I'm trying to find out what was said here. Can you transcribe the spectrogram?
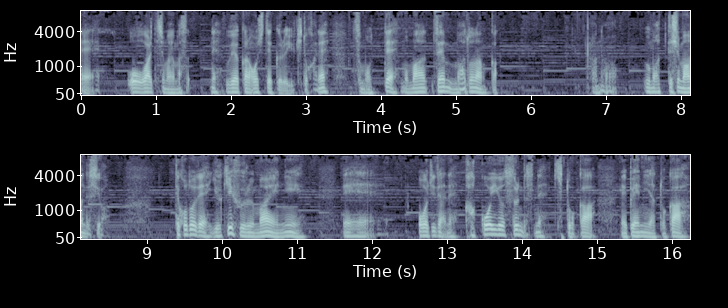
えー、覆われてしまいます、ね、上から落ちてくる雪とかね積もってもう、ま、全部窓なんかあの埋まってしまうんですよ。ってことで雪降る前に、えー、お家ではね囲いをするんですね。木とか、えー、ベニヤとか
